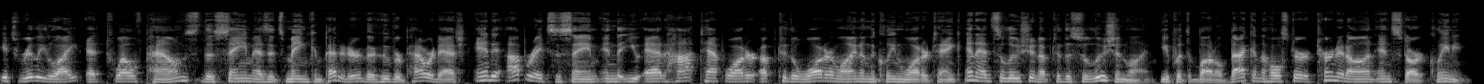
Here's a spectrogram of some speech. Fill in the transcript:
It's really light at 12 pounds, the same as its main competitor, the Hoover Power Dash, and it operates the same in that you add hot tap water up to the water line on the clean water tank and add solution up to the solution line. You put the bottle back in the holster, turn it on, and start cleaning.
